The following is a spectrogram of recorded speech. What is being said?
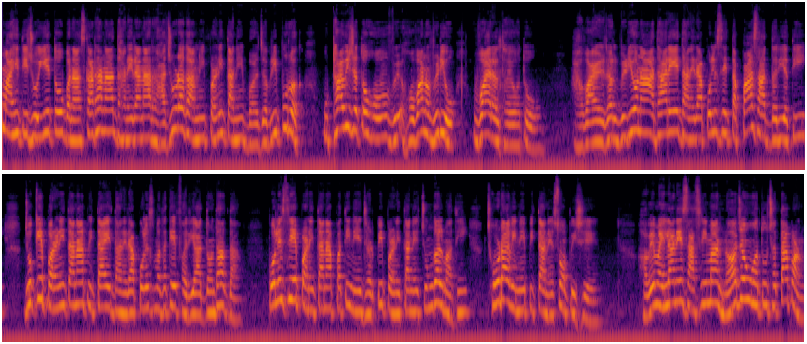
માહિતી જોઈએ તો બનાસકાંઠાના ધાનેરાના રાજોડા ગામની પરિણીતાને બળજબરીપૂર્વક ઉઠાવી જતો હોવાનો વીડિયો વાયરલ થયો હતો. આ વાયરલ વિડીયોના આધારે ધાનેરા પોલીસે તપાસ હાથ ધરી હતી, જો કે પરિણીતાના પિતાએ ધાનેરા પોલીસ મથકે ફરિયાદ નોંધાવતા. પોલીસે પરણિતાના પતિને ઝડપી પરણિતાને ચુંગલમાંથી છોડાવીને પિતાને સોંપી છે. હવે મહિલાને સાસરીમાં ન જવું હતું છતાં પણ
